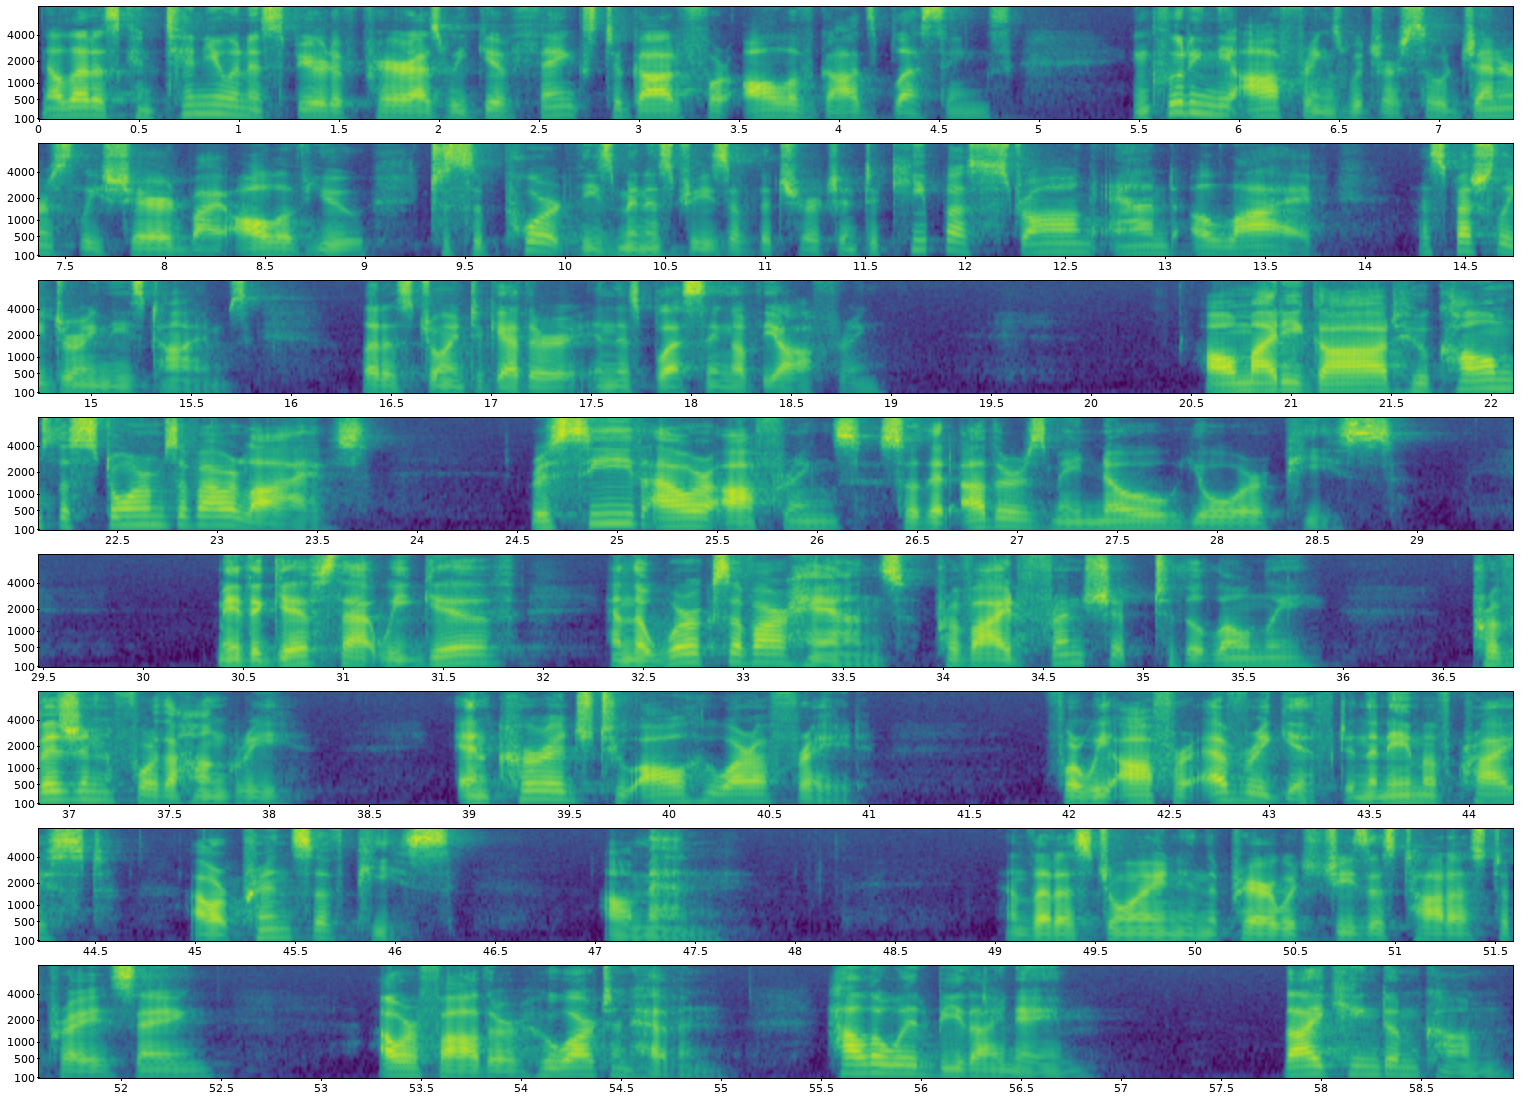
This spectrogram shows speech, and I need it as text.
Now let us continue in a spirit of prayer as we give thanks to God for all of God's blessings, including the offerings which are so generously shared by all of you to support these ministries of the church and to keep us strong and alive, especially during these times. Let us join together in this blessing of the offering. Almighty God, who calms the storms of our lives, receive our offerings so that others may know your peace. May the gifts that we give and the works of our hands provide friendship to the lonely, provision for the hungry, and courage to all who are afraid. For we offer every gift in the name of Christ, our Prince of Peace. Amen. And let us join in the prayer which Jesus taught us to pray, saying, Our Father, who art in heaven, hallowed be thy name. Thy kingdom come.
